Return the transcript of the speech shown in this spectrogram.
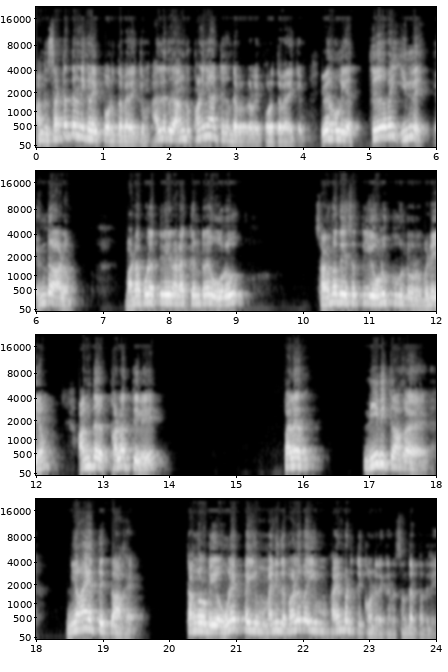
அந்த சட்டத்தரணிகளை பொறுத்த வரைக்கும் அல்லது அங்கு பணியாற்றுகின்றவர்களை பொறுத்த வரைக்கும் இவர்களுடைய தேவை இல்லை என்றாலும் வடகுலத்திலே நடக்கின்ற ஒரு சர்வதேசத்தையே ஒழுக்குகின்ற ஒரு விடயம் அந்த களத்திலே பலர் நீதிக்காக நியாயத்திற்காக தங்களுடைய உழைப்பையும் மனித வலுவையும் பயன்படுத்தி கொண்டிருக்கின்ற சந்தர்ப்பத்திலே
